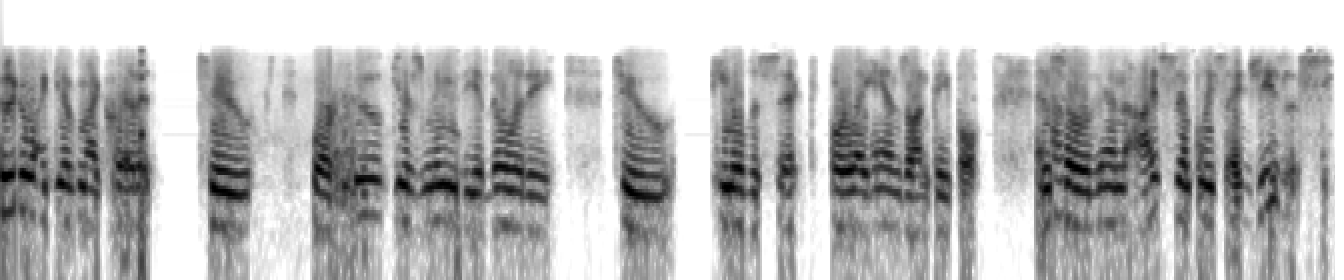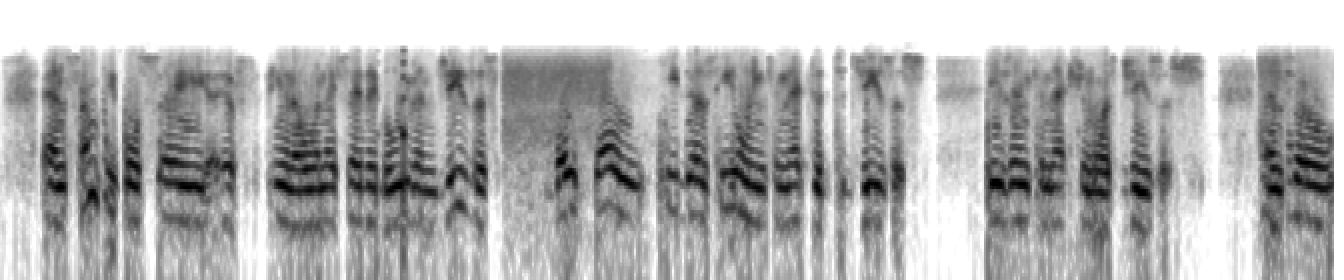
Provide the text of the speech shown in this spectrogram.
who do I give my credit to or who gives me the ability to heal the sick or lay hands on people. And so then I simply say Jesus. And some people say if you know when they say they believe in Jesus, they say he does healing connected to Jesus. He's in connection with Jesus. And so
